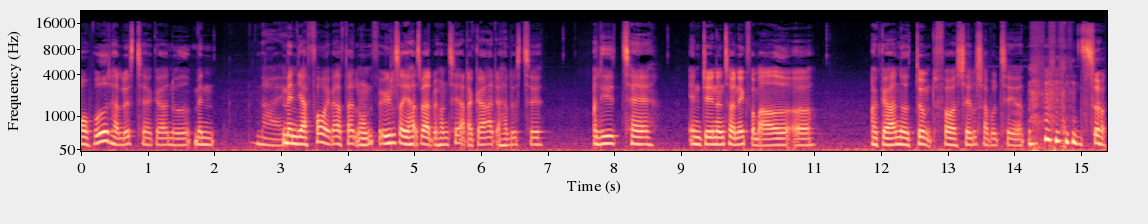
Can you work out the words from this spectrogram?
overhovedet har lyst til at gøre noget, men, Nej. men jeg får i hvert fald nogle følelser, jeg har svært ved at håndtere, der gør, at jeg har lyst til at lige tage en gin and tonic for meget, og, og gøre noget dumt for at selvsabotere. så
